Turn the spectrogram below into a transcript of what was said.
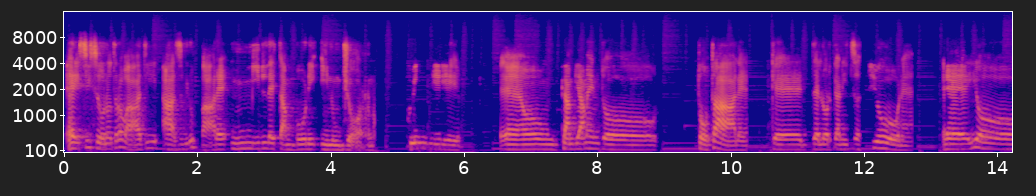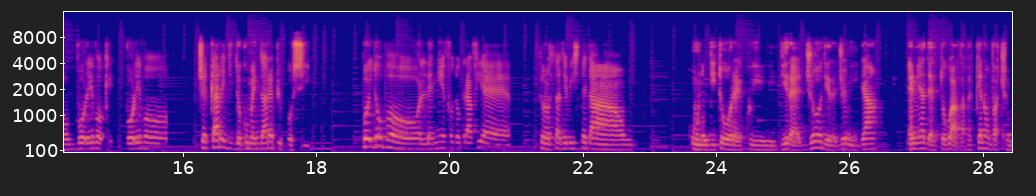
e si sono trovati a sviluppare mille tamponi in un giorno. Quindi è un cambiamento totale dell'organizzazione. E io volevo, che, volevo cercare di documentare più possibile. Poi dopo le mie fotografie sono state viste da un, un editore qui di Reggio, di Reggio Emilia, e mi ha detto guarda perché non faccio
